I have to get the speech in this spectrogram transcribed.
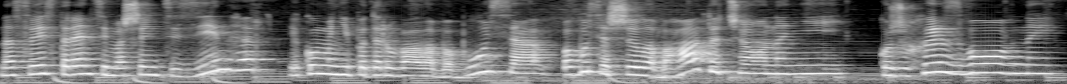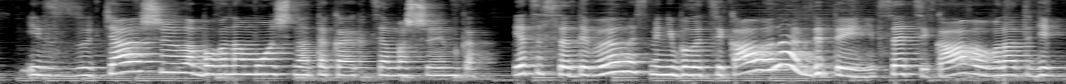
на своїй старенькій машинці Зінгер, яку мені подарувала бабуся. Бабуся шила багато чого на ній, кожухи з вовни, і взуття шила, бо вона мощна, така як ця машинка. Я це все дивилась, мені було цікаво, ну як дитині, все цікаво. Вона тоді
